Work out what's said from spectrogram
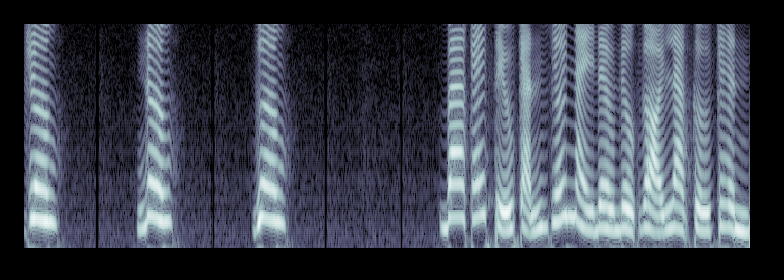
rơn, nơn, gơn. Ba cái tiểu cảnh giới này đều được gọi là cự kình.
